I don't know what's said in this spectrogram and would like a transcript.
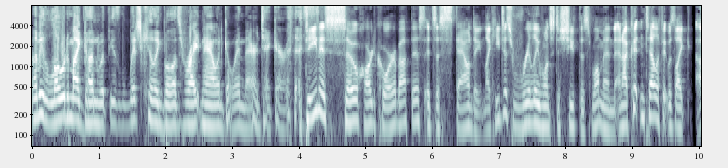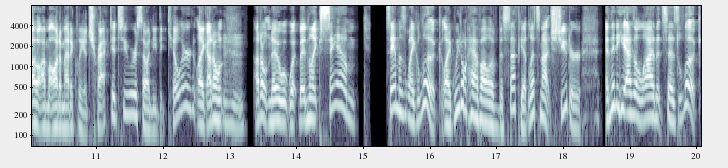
Let me load my gun with these witch killing bullets right now and go in there and take care of this." Dean is so hardcore about this. It's astounding. Like he just really wants to shoot this woman, and I couldn't tell if it was like, oh, I'm automatically attracted to her, so I need to kill her. Like I don't, Mhm. I don't know what. what and like Sam, Sam is like, look, like we don't have all of the stuff yet. Let's not shoot her. And then he has a line that says, look.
